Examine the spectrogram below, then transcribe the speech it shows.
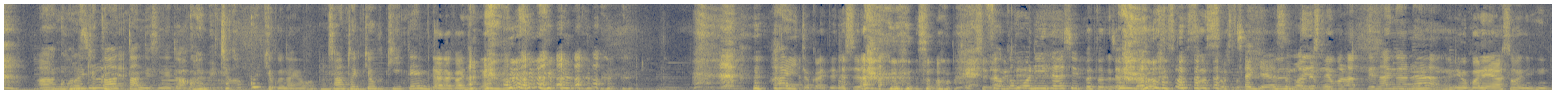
「あこんな曲あったんですね」と「あこれめっちゃかっこいい曲だよ。ちゃんと一曲聴いて」みたいな感じで「はい」とか言っててそのそこもリーダーシップ取っちゃった。そうそうそうそう。チャゲアス運までしてもらってながら。うん。横で偉そうに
